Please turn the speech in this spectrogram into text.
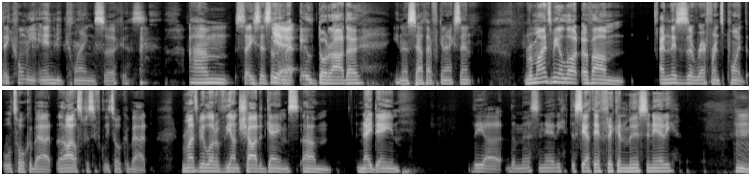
they call me Andy Clang Circus Um, So he says something Yeah. about El Dorado in a South African accent. Reminds me a lot of um, and this is a reference point that we'll talk about. That I'll specifically talk about. Reminds me a lot of the Uncharted games. Um, Nadine, the uh, the mercenary, the South African mercenary. Hmm.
